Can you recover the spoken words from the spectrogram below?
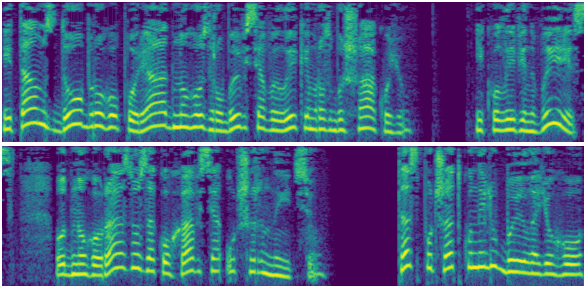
і там з доброго, порядного зробився великим розбишакою і коли він виріс, одного разу закохався у черницю. Та спочатку не любила його,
